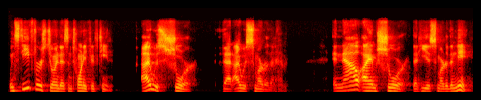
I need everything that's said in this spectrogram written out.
When Steve first joined us in 2015, I was sure that I was smarter than him. And now I am sure that he is smarter than me.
